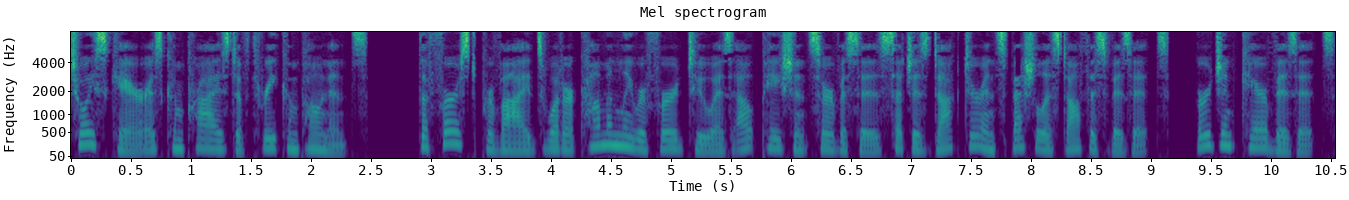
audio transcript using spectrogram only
ChoiceCare is comprised of three components. The first provides what are commonly referred to as outpatient services such as doctor and specialist office visits, urgent care visits,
